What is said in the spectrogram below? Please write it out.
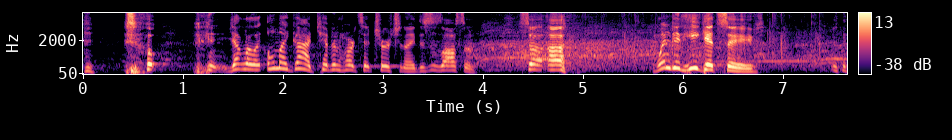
so Y'all are like, oh my God, Kevin Hart's at church tonight. This is awesome. So, uh, when did he get saved?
